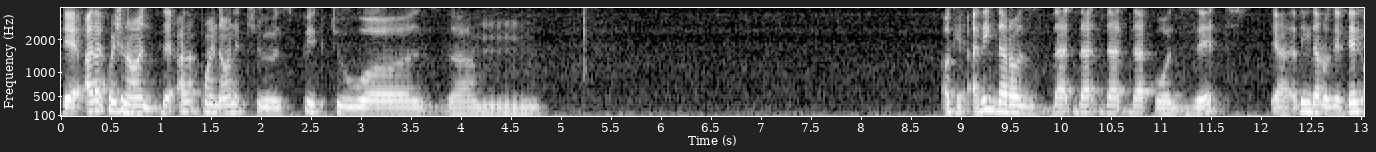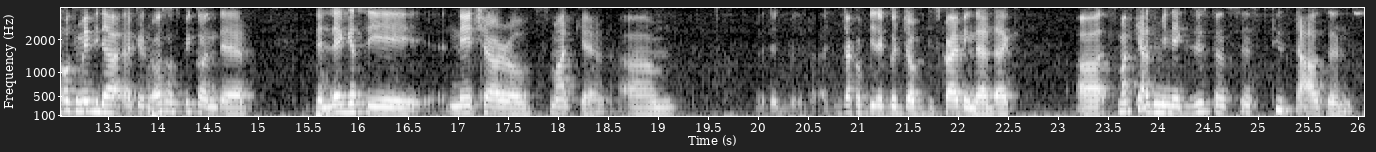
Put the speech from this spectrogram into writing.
The other question on the other point I wanted to speak to was um, okay. I think that was that that that that was it. Yeah, I think that was it. Then okay, maybe that I could also speak on the the legacy nature of SmartCare. Um, Jacob did a good job describing that. Like, uh, SmartCare has been in existence since 2000,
